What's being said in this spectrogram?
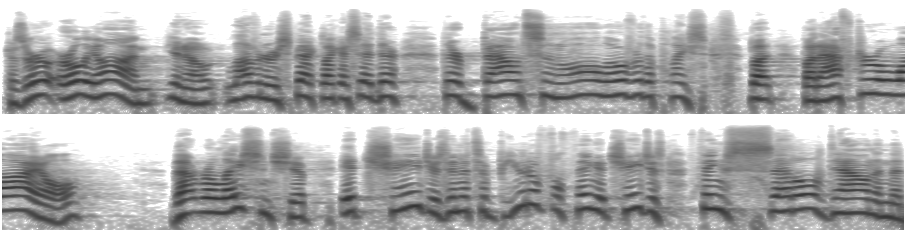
Because early on, you know, love and respect, like I said, they're, they're bouncing all over the place. But, but after a while, that relationship, it changes, and it's a beautiful thing. It changes. Things settle down, and the,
